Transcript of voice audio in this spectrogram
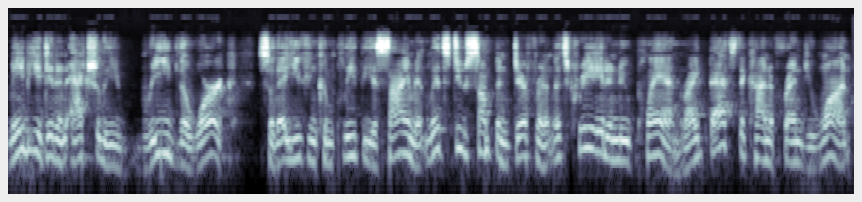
Maybe you didn't actually read the work so that you can complete the assignment. Let's do something different. Let's create a new plan, right? That's the kind of friend you want,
